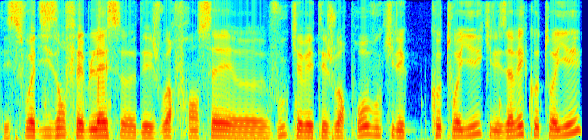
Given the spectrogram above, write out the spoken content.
des soi-disant faiblesses euh, des joueurs français. Euh, vous qui avez été joueur pro, vous qui les côtoyez, qui les avez côtoyés,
